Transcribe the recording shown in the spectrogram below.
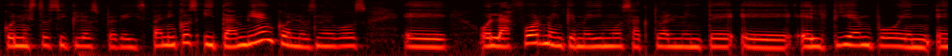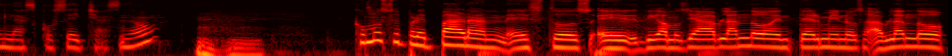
con estos ciclos prehispánicos y también con los nuevos eh, o la forma en que medimos actualmente eh, el tiempo en, en, las cosechas, ¿no? ¿Cómo se preparan estos, digamos, ya hablando en términos, hablando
